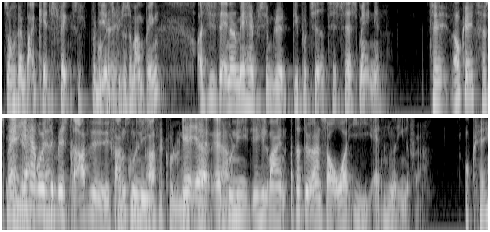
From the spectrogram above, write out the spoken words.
så ryger han bare i gældsfængsel, fordi okay. han skylder så mange penge. Og til sidst ender det med, at han simpelthen bliver deporteret til Tasmanien. Til, okay, Ja, Tasmanien. ja, han ryger simpelthen straffe sådan en fangekoloni. straffekoloni. Ja, ja, Ja, ja, ja. koloni det hele vejen. Og der dør han så over i 1841. Okay.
